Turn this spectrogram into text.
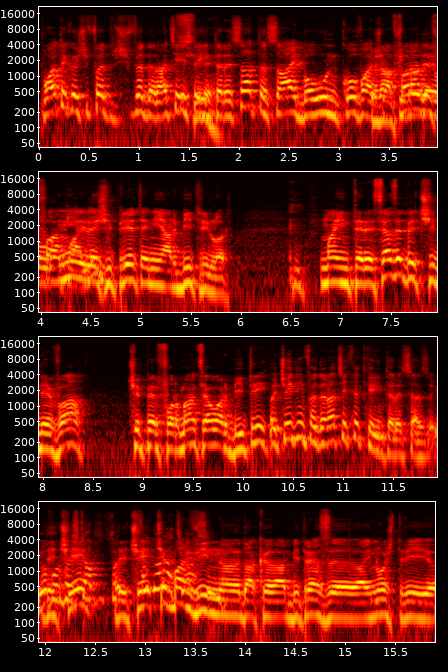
poate că și, fe, și federația este Cine? interesată să aibă un Covaci În la afară finale de Europa familiile League. și prietenii arbitrilor, mai interesează pe cineva ce performanțe au arbitrii? Pe cei din federație cred că îi interesează. Eu De vorbesc ce? ca fe- De ce? Ce federația bani în vin sine. uh, dacă arbitrează ai noștri uh,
